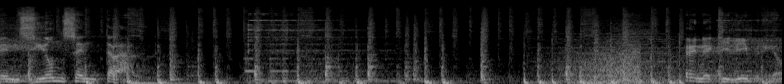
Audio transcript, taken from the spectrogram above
Dimensión central. En equilibrio.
